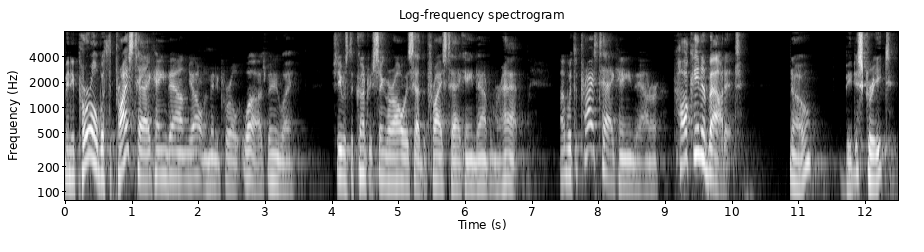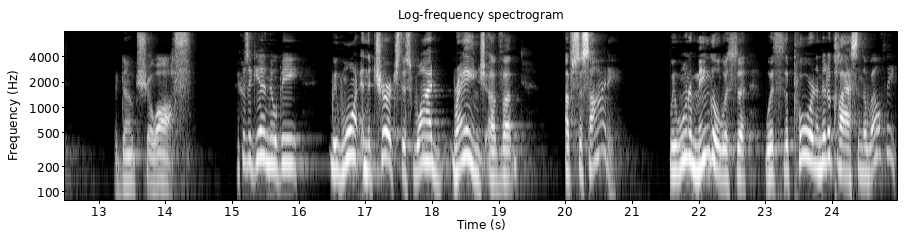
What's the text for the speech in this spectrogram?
Minnie Pearl with the price tag hanging down. Y'all know Minnie Pearl it was, but anyway, she was the country singer, always had the price tag hanging down from her hat. Uh, with the price tag hanging down or talking about it. No, be discreet, but don't show off. Because again, there will be, we want in the church this wide range of, uh, of society. We want to mingle with the, with the poor and the middle class and the wealthy.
